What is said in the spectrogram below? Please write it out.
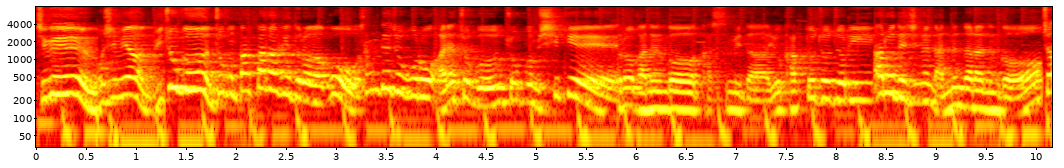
지금 보시면 위쪽은 조금 빡빡하게 들어가고 상대적으로 아래쪽은 조금 쉽게 들어가는 것 같습니다. 이 각도 조절이 따로 되지는 않는다라는 거. 자,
